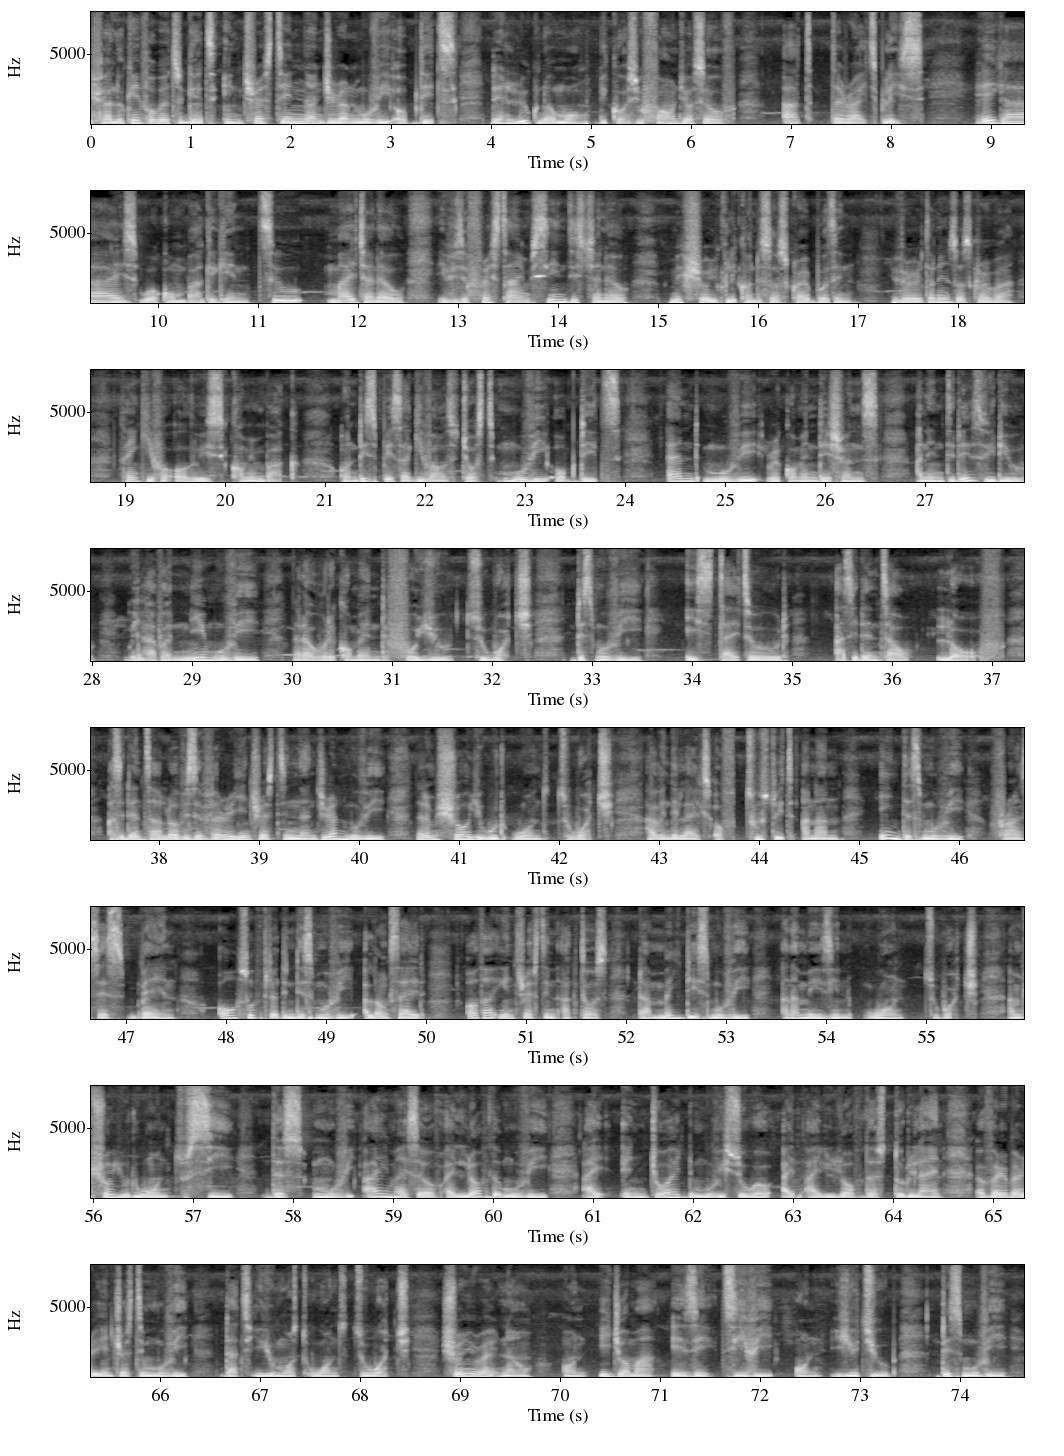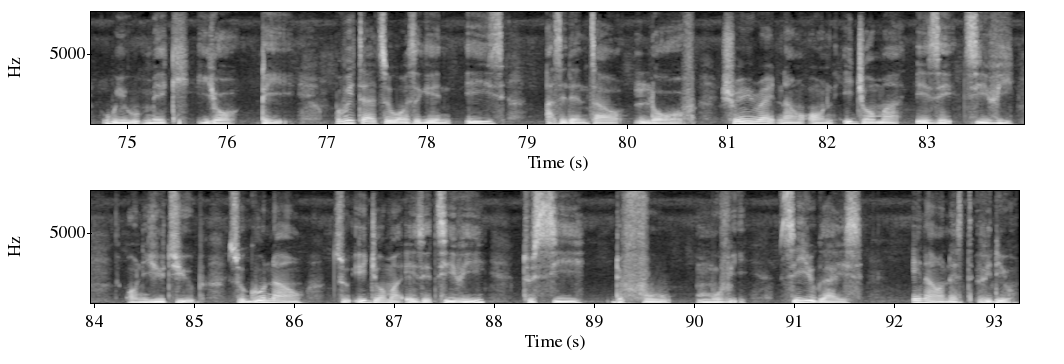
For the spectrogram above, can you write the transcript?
If you are looking forward to get interesting Nigerian movie updates, then look no more because you found yourself at the right place. Hey guys, welcome back again to my channel. If it's your first time seeing this channel, make sure you click on the subscribe button. If you're a returning subscriber, thank you for always coming back. On this space, I give out just movie updates and movie recommendations. And in today's video we have a new movie that I will recommend for you to watch. This movie is titled Accidental Love. Accidental Love is a very interesting Nigerian movie that I'm sure you would want to watch. Having the likes of Toosweet Annan in this movie Frances Ben also featured in this movie alongside other interesting actors that made this movie an amazing one to watch. I'm sure you'd want to see this movie. I myself, I love the movie. I enjoyed the movie so well. I, I love the storyline. A very, very interesting movie that you must want to watch. Showing you right now on Ijoma Eze TV on YouTube. This movie will make your day. Movie title once again is accidental love showing right now on Ijoma Eze TV on YouTube. So go now to Ijoma Eze TV to see the full movie. See you guys in our next video.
